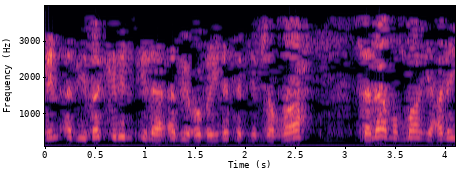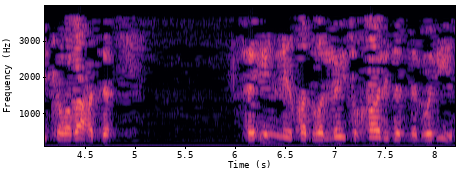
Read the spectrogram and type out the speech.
من أبي بكر إلى أبي عبيدة بن الجراح سلام الله عليك وبعد. فإني قد وليت خالد بن الوليد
